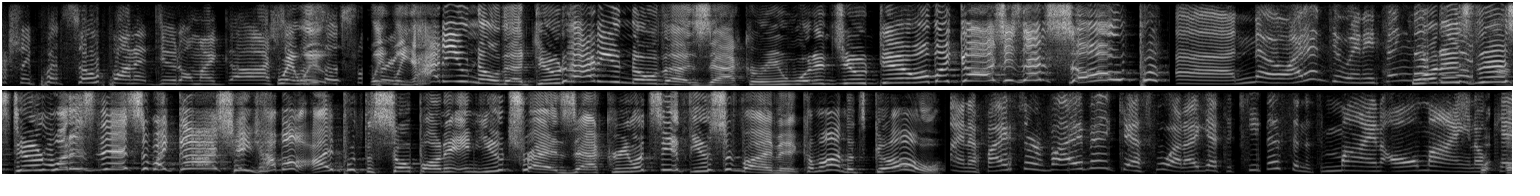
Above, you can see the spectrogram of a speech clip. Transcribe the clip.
actually put soap on it, dude. Oh my gosh. Wait, wait, so wait, wait. How do you know that, dude? How do you know that, Zachary? What did you do? Oh my gosh, is that soap? Uh, no, I didn't do anything. What That's is this, dude? What is this? Oh my gosh. Hey, how about I put the soap on it and you try it, Zachary? Let's see if you survive it. Come on, let's go. And if I survive it, guess what? I get to keep this and it's mine, all mine, okay?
